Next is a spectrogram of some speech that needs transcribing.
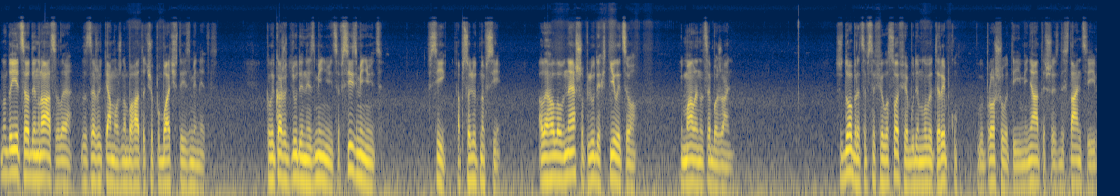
Ну, дається один раз, але за це життя можна багато чого побачити і змінитися. Коли кажуть, люди не змінюються, всі змінюються. Всі, абсолютно всі. Але головне, щоб люди хотіли цього і мали на це бажання. Добре, це все філософія, будемо ловити рибку, випрошувати її, міняти щось, дистанції,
